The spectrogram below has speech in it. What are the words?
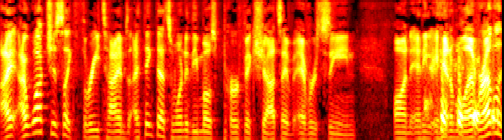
I I watched this like three times. I think that's one of the most perfect shots I've ever seen on any animal ever. I,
